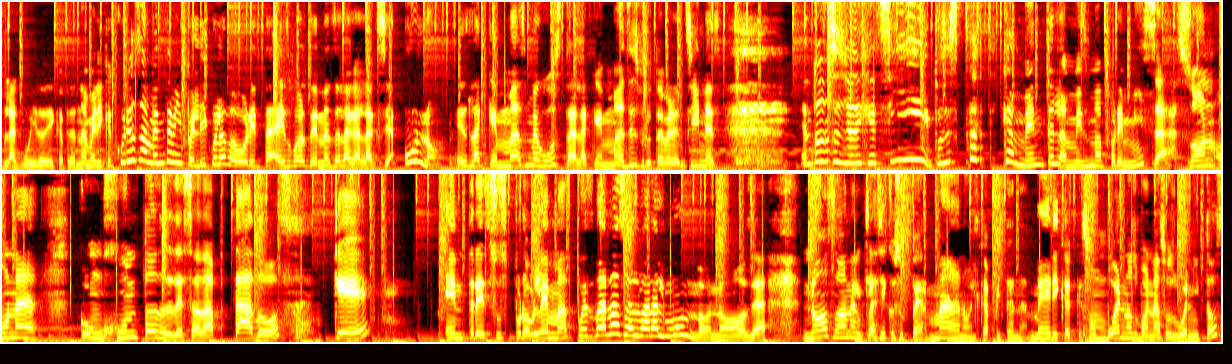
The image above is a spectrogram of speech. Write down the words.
Black Widow y Capitán América. Curiosamente, mi película favorita es Guardianes de la Galaxia 1. Es la que más me gusta, la que más disfruté ver en cines. Entonces yo dije, sí, pues es prácticamente la misma premisa. Son un conjunto de desadaptados que entre sus problemas, pues van a salvar al mundo, ¿no? O sea, no son el clásico Superman o el Capitán América, que son buenos, buenazos, buenitos,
